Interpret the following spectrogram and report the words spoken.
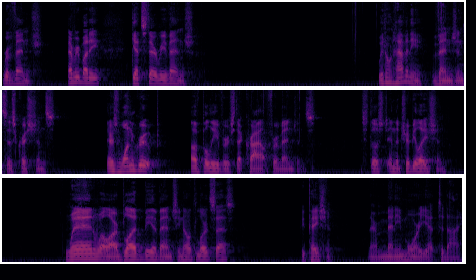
Revenge. Everybody gets their revenge. We don't have any vengeance as Christians. There's one group of believers that cry out for vengeance still in the tribulation. When will our blood be avenged? You know what the Lord says? Be patient. There are many more yet to die.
